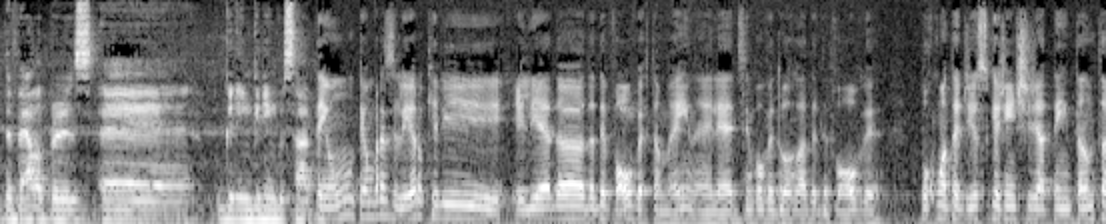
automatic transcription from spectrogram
developers é, gringos, sabe? Tem um, tem um brasileiro que ele, ele é da, da Devolver também, né? Ele é desenvolvedor lá da Devolver por conta disso que a gente já tem tanta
